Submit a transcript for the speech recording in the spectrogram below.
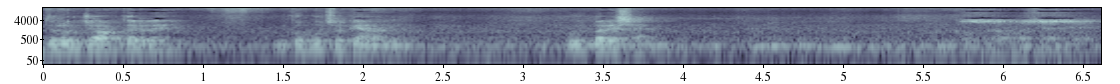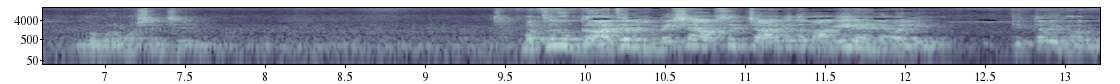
जो लोग जॉब कर रहे हैं उनको पूछो क्या हाल है? वो भी परेशान? उनको प्रमोशन चाहिए। मतलब वो गाजर हमेशा आपसे चार कदम आगे ही रहने वाली है। कितना भी भागो।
